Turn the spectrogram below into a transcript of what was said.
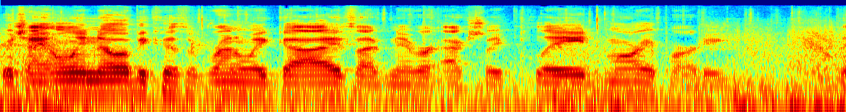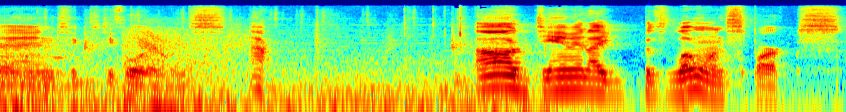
Which I only know because of Runaway Guys. I've never actually played Mario Party than 64 ones. Ow. Oh, damn it, I was low on sparks.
